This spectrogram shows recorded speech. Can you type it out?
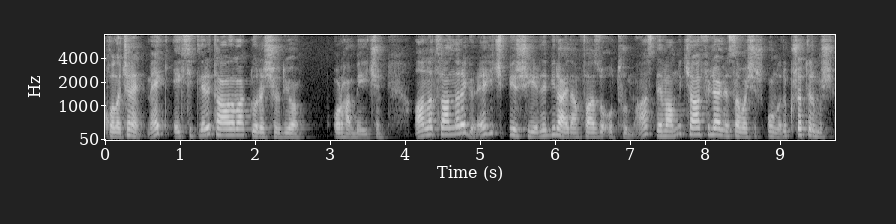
kolaçan etmek, eksikleri tamamlamakla uğraşır diyor Orhan Bey için. Anlatılanlara göre hiçbir şehirde bir aydan fazla oturmaz, devamlı kafirlerle savaşır, onları kuşatırmış.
